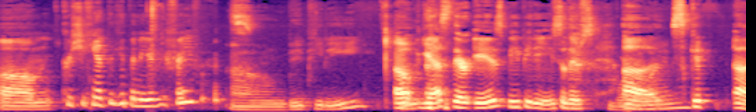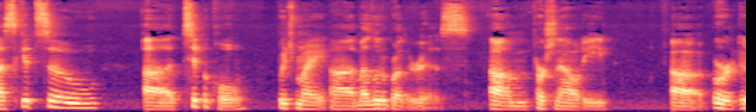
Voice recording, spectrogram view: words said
Um, Chris, you can't think of any of your favorites. Um, BPD. oh yes, there is BPD. So there's uh, skip uh, schizo uh, typical, which my uh, my little brother is um, personality. Uh, or uh,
